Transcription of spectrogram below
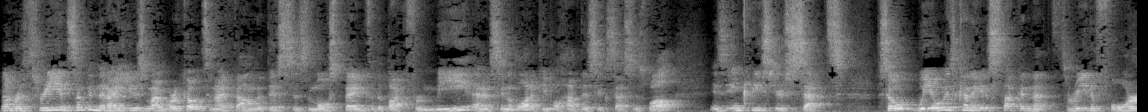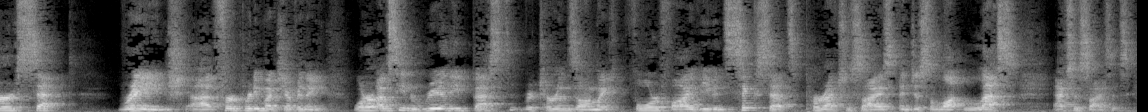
Number three, and something that I use in my workouts, and I found that this is the most bang for the buck for me, and I've seen a lot of people have this success as well, is increase your sets. So we always kind of get stuck in that three to four set range uh, for pretty much everything. Where I've seen really best returns on like four, five, even six sets per exercise and just a lot less exercises.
